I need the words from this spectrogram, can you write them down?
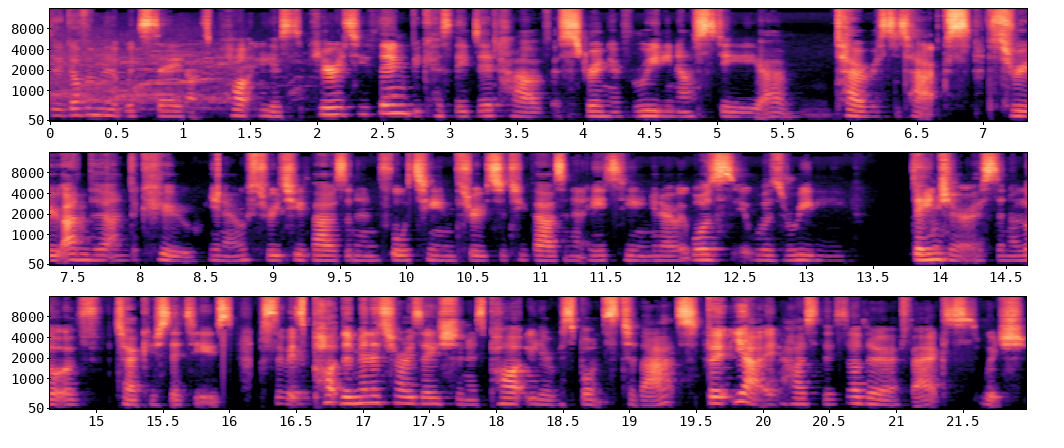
The, government would say that's partly a security thing because they did have a string of really nasty um, terrorist attacks through and the and the coup, you know, through 2014 through to 2018. You know, it was it was really dangerous in a lot of Turkish cities. So it's part the militarization is partly a response to that. But yeah, it has this other effects which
